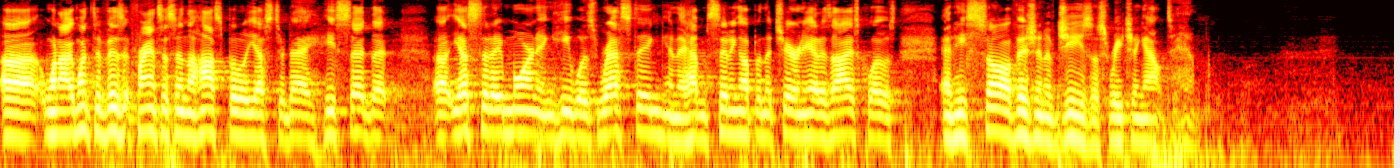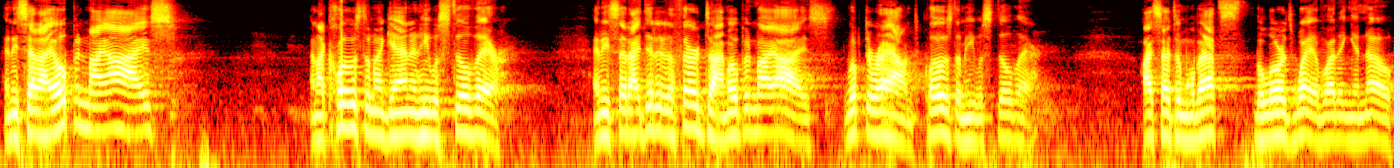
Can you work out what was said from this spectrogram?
uh, when I went to visit Francis in the hospital yesterday, he said that uh, yesterday morning he was resting and they have him sitting up in the chair and he had his eyes closed and he saw a vision of Jesus reaching out to him. And he said, I opened my eyes and I closed them again, and he was still there. And he said, I did it a third time, opened my eyes, looked around, closed them, he was still there. I said to him, Well, that's the Lord's way of letting you know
